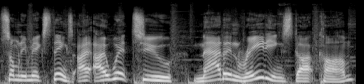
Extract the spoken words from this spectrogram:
so many mixed things. I, I went to MaddenRatings.com.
